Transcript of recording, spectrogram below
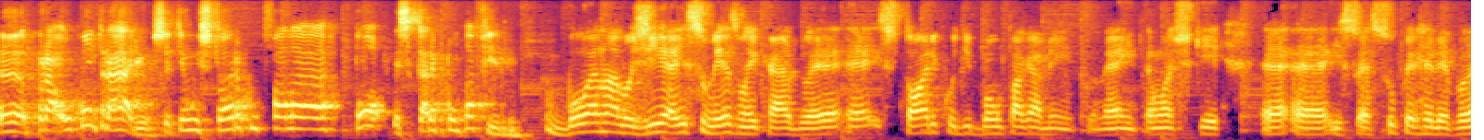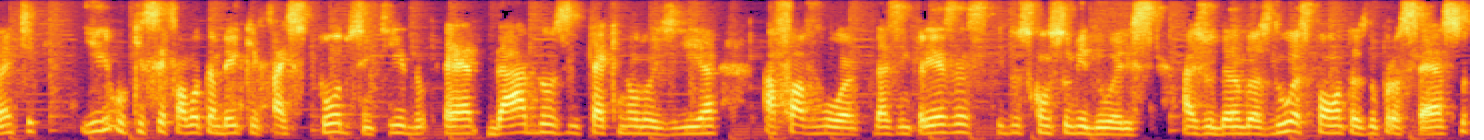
ah, para o contrário, você tem um histórico que fala, pô, esse cara é ponta firme. Boa analogia, é isso mesmo, Ricardo, é, é histórico de bom pagamento, né? Então acho que é, é, isso é super relevante e o que você falou também que faz todo sentido é dados e tecnologia a favor das empresas e dos consumidores, ajudando as duas pontas do processo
